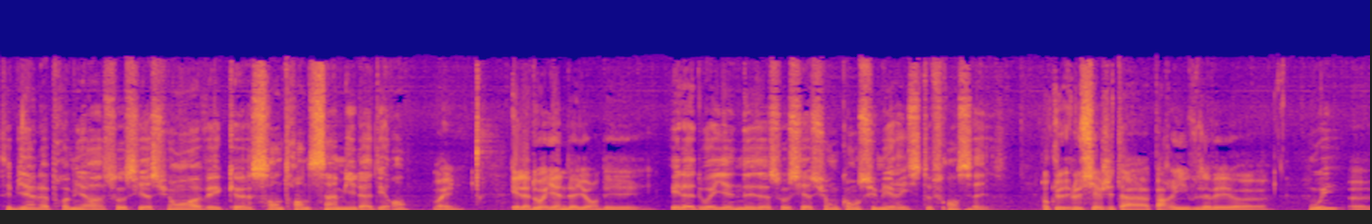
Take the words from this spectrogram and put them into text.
C'est bien la première association avec 135 000 adhérents. Oui. Et la doyenne d'ailleurs des... Et la doyenne des associations consuméristes françaises. Donc le, le siège est à Paris, vous avez... Euh, oui, euh,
